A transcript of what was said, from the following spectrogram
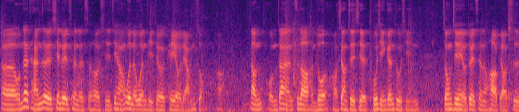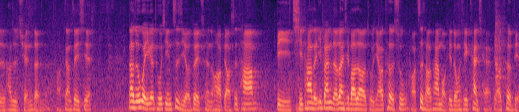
呃，我们在谈这个线对称的时候，其实经常问的问题就可以有两种啊。那我们我们当然知道很多，好像这些图形跟图形中间有对称的话，表示它是全等的，啊，像这些。那如果一个图形自己有对称的话，表示它比其他的一般的乱七八糟的图形要特殊啊，至少它某些东西看起来比较特别。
